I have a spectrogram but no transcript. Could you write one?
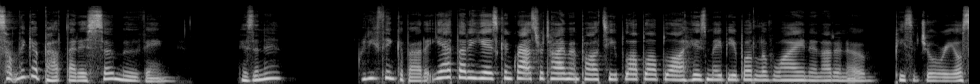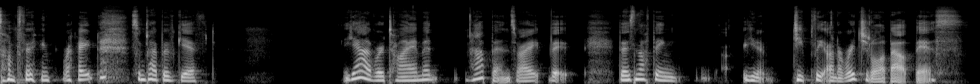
Something about that is so moving, isn't it? When you think about it, yeah, 30 years, congrats, retirement party, blah, blah, blah. Here's maybe a bottle of wine and I don't know, piece of jewelry or something, right? Some type of gift. Yeah, retirement happens, right? But there's nothing, you know, deeply unoriginal about this.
